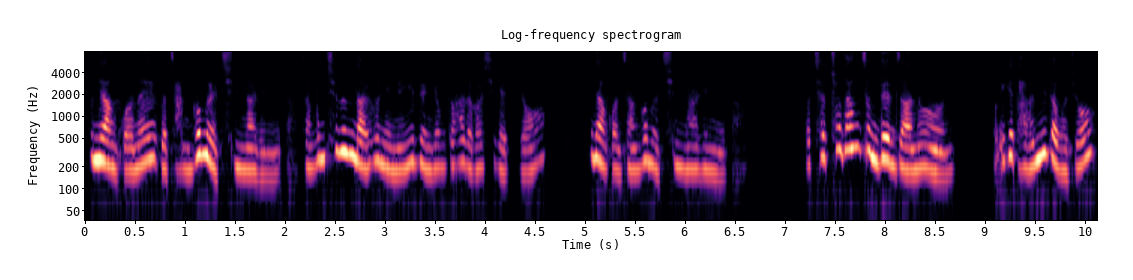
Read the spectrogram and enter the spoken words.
분양권의 그 잔금을 친 날입니다. 잔금 치는 날 흔히 명의 변경도 하러 가시겠죠. 분양권 잔금을 친 날입니다. 어, 최초 당첨된 자는 어, 이게 다릅니다. 그죠?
